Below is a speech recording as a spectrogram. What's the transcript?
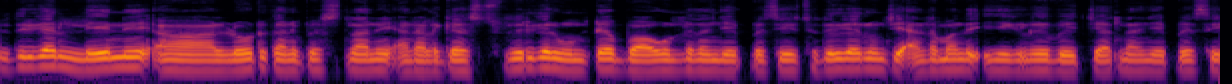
సుధీర్ గారు లేని లోటు కనిపిస్తుందని అండ్ అలాగే సుధీర్ గారు ఉంటే బాగుంటుందని చెప్పేసి సుధీర్ గారి నుంచి ఎంతమంది ఈగలుగా వెయిట్ చేస్తున్నారని చెప్పేసి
